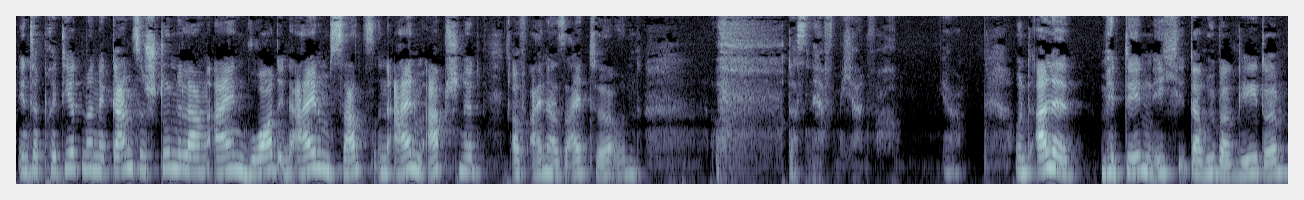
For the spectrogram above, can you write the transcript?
interpretiert man eine ganze Stunde lang ein Wort in einem Satz, in einem Abschnitt auf einer Seite und uff, das nervt mich einfach. Ja. Und alle mit denen ich darüber rede,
